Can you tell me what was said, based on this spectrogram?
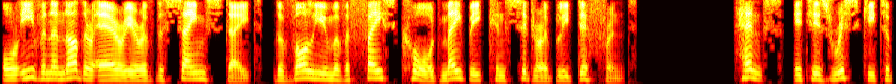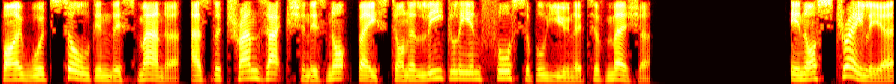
or even another area of the same state, the volume of a face cord may be considerably different. Hence, it is risky to buy wood sold in this manner, as the transaction is not based on a legally enforceable unit of measure. In Australia,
